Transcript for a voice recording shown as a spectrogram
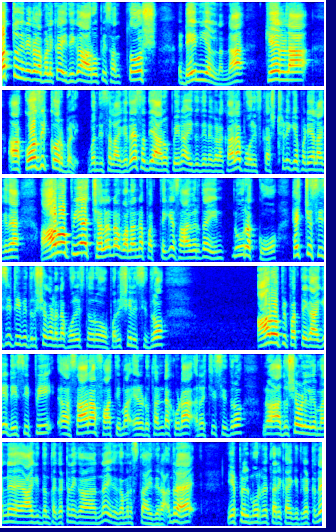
ಹತ್ತು ದಿನಗಳ ಬಳಿಕ ಇದೀಗ ಆರೋಪಿ ಸಂತೋಷ್ ಡೇನಿಯಲ್ನನ್ನು ಕೇರಳ ಕೋಜಿಕ್ಕೋರ್ ಬಳಿ ಬಂಧಿಸಲಾಗಿದೆ. ಸದ್ಯ ಆರೋಪಿನ ಐದು ದಿನಗಳ ಕಾಲ ಪೊಲೀಸ್ ಕಸ್ಟಡಿಗೆ ಪಡೆಯಲಾಗಿದೆ. ಆರೋಪಿಯ ಚಲನವಲನ ಪತ್ತೆಗೆ ಸಾವಿರದ ಎಂಟುನೂರಕ್ಕೂ ಹೆಚ್ಚು ಸಿ ಸಿ ಟಿ ವಿ ದೃಶ್ಯಗಳನ್ನು ಪೊಲೀಸ್ನವರು ಪರಿಶೀಲಿಸಿದ್ರು. ಆರೋಪಿ ಪತ್ತೆಗಾಗಿ D C P Sara Fathima ಎರಡು ತಂಡ ಕೂಡ ರಚಿಸಿದ್ರು. ಆ ದೃಶ್ಯಗಳಿಗೆ ಮೊನ್ನೆ ಆಗಿದ್ದಂಥ ಘಟನೆಗಳನ್ನು ಈಗ ಗಮನಿಸ್ತಾ ಇದ್ದೀರಾ? ಅಂದರೆ ಏಪ್ರಿಲ್ ಮೂರನೇ ತಾರೀಕು ಆಗಿದ್ದ ಘಟನೆ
